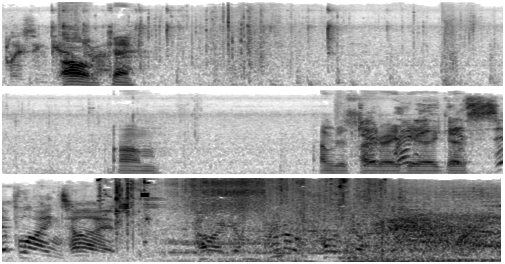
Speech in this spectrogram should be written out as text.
Placing gas Oh, trap. Okay. Um, I'm just hide right ready. here, I It's guess. zip line time. I am Blue Thunder.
